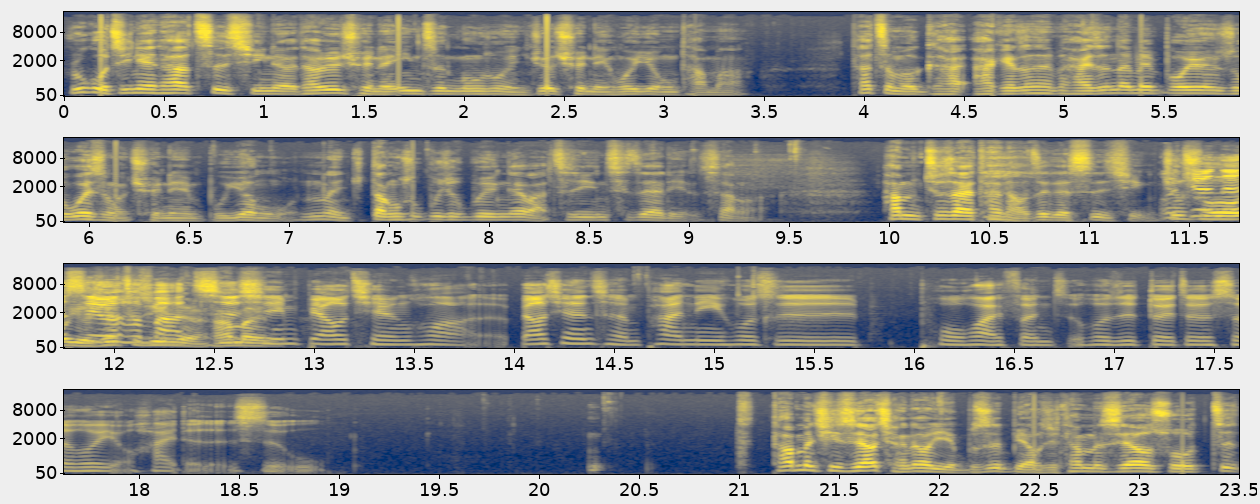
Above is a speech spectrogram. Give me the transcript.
如果今天他刺青了，他去全年应征工作，你觉得全年会用他吗？他怎么还还可以在那边还在那边抱怨说为什么全年不用我？那你当初不就不应该把刺青刺在脸上啊？他们就在探讨这个事情，我就说有些刺青的人，他们青标签化了，标签成叛逆或是破坏分子，或是对这个社会有害的人事物。他们其实要强调也不是标签，他们是要说这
